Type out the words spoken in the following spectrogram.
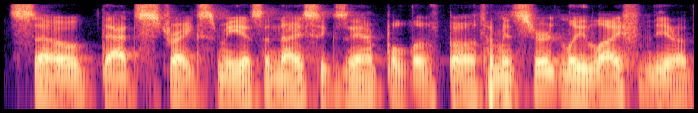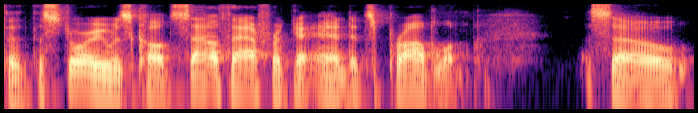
So that strikes me as a nice example of both. I mean, certainly life, you know, the, the story was called South Africa and its problem. So,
